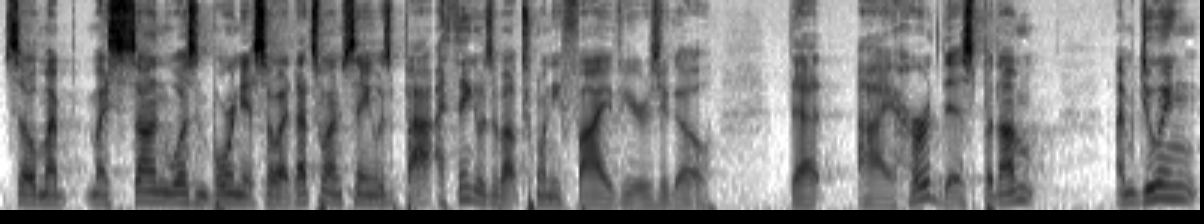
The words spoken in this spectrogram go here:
so my my son wasn't born yet. So I, that's why I'm saying it was about. I think it was about 25 years ago that I heard this. But I'm I'm doing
